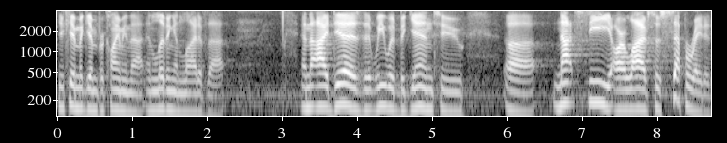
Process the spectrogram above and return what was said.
You can begin proclaiming that and living in light of that. And the idea is that we would begin to uh, not see our lives so separated,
